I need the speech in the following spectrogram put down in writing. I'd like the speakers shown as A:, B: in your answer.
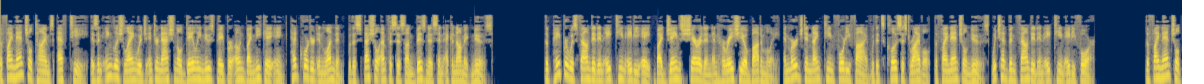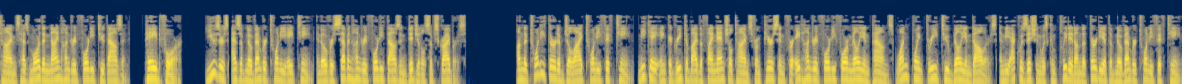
A: The Financial Times (FT) is an English-language international daily newspaper owned by Nikkei Inc., headquartered in London, with a special emphasis on business and economic news. The paper was founded in 1888 by James Sheridan and Horatio Bottomley, and merged in 1945 with its closest rival, the Financial News which had been founded in 1884. The Financial Times has more than 942,000 paid-for users as of November 2018 and over 740,000 digital subscribers. On 23 July 2015, Nikkei Inc. agreed to buy the Financial Times from Pearson for £844 million $1.32 billion and the acquisition was completed on 30 November 2015.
